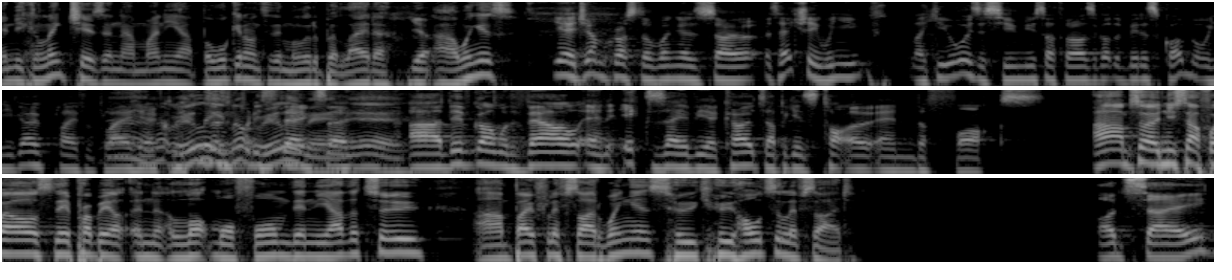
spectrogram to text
and you can link Ches and that money up, but we'll get onto them a little bit later. Yeah. Uh, wingers? Yeah, jump across the wingers. So it's actually when you like you always assume New South Wales have got the better squad, but when you go play for play Yeah, here, not really, not pretty really, stacked. man, So yeah. uh, they've gone with Val and ex Xavier Coates up against Toto and the Fox. Um, so New South Wales, they're probably in a lot more form than the other two. Um, both left side wingers. Who who holds the left side? I'd say,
